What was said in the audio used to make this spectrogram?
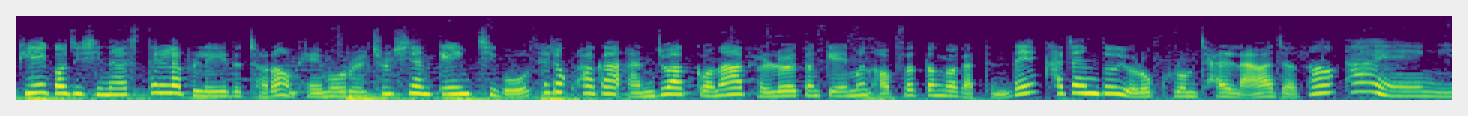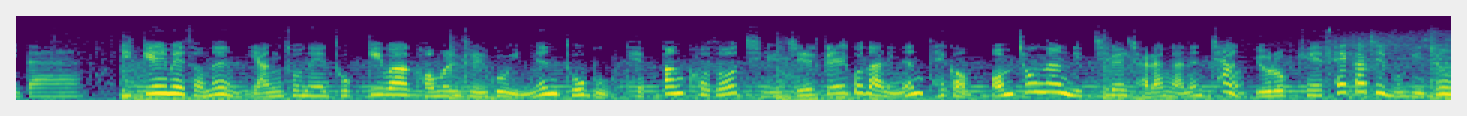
피해 거짓이나 스텔라 블레이드처럼 데모를 출시한 게임 치고 최적화가 안 좋았거나 별로였던 게임은 없었던 것 같은데 카잔도 요렇게롬 잘 나와져서 다행이다. 이 게임에서는 양손에 도끼와 검을 들고 있는 도부, 대빵 커서 질질 끌고 다니는 대검, 엄청난 리치를 자랑하는 창, 요렇게 세 가지 무기 중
